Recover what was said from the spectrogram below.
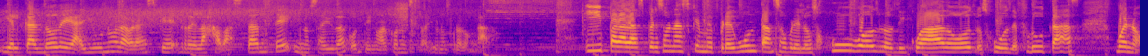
y el caldo de ayuno la verdad es que relaja bastante y nos ayuda a continuar con nuestro ayuno prolongado. Y para las personas que me preguntan sobre los jugos, los licuados, los jugos de frutas, bueno,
